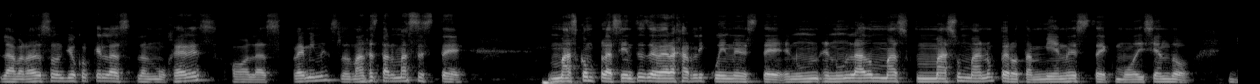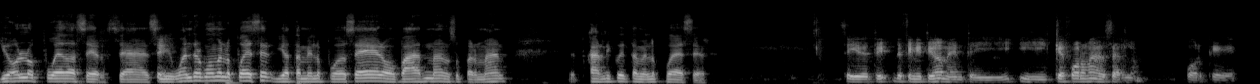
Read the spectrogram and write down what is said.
la verdad son, yo creo que las, las mujeres o las féminas las van a estar más, este, más complacientes de ver a Harley Quinn, este, en un, en un lado más, más humano, pero también, este, como diciendo, yo lo puedo hacer. O sea, si Wonder Woman lo puede hacer, yo también lo puedo hacer, o Batman o Superman, Harley Quinn también lo puede hacer. Sí, definitivamente. Y, y, qué forma de hacerlo. Porque,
